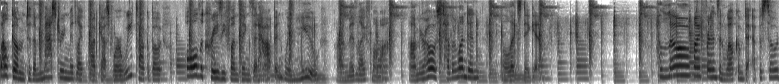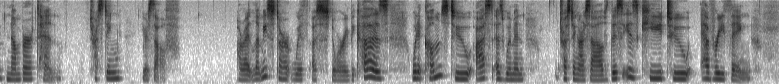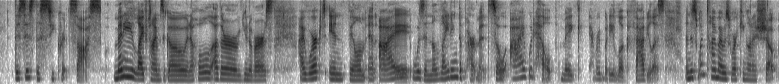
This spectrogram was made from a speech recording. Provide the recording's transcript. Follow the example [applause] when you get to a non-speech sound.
Welcome to the Mastering Midlife podcast, where we talk about all the crazy fun things that happen when you are a midlife mama. I'm your host, Heather London. Let's dig in. Hello, my friends, and welcome to episode number 10 Trusting Yourself. All right, let me start with a story because when it comes to us as women, trusting ourselves. This is key to everything. This is the secret sauce. Many lifetimes ago, in a whole other universe, I worked in film and I was in the lighting department. So I would help make everybody look fabulous. And this one time I was working on a show.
